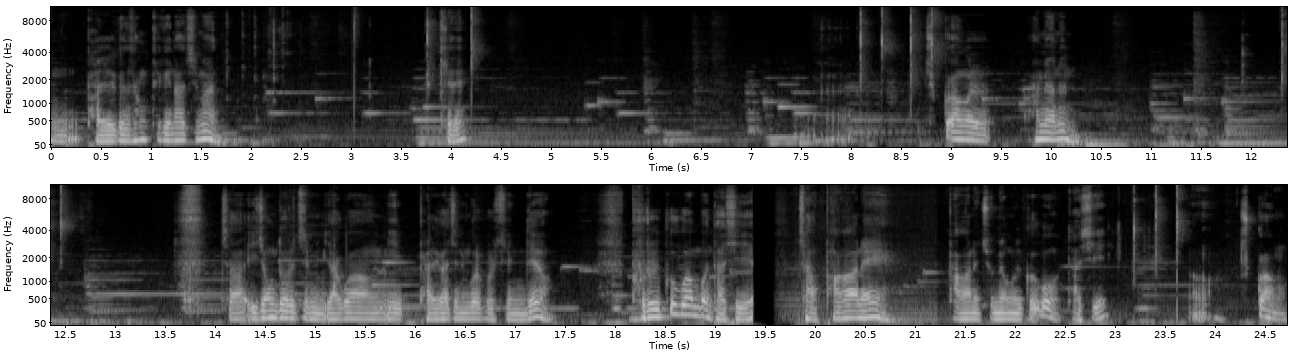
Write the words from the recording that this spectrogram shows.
음, 밝은 상태긴 하지만 이렇게 어, 축광을 하면은 자, 이 정도로 지금 야광이 밝아지는 걸 볼 수 있는데요. 불을 끄고 한번 다시 자, 방 안에 방 안에 조명을 끄고 다시 어, 축광을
